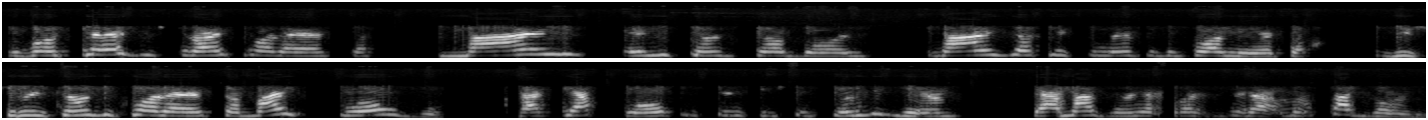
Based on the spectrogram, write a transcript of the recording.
Se você destrói floresta, mais emissão de CO2, mais aquecimento do planeta, destruição de floresta, mais fogo, daqui a pouco os cientistas estão dizendo que a Amazônia pode virar uma savana.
